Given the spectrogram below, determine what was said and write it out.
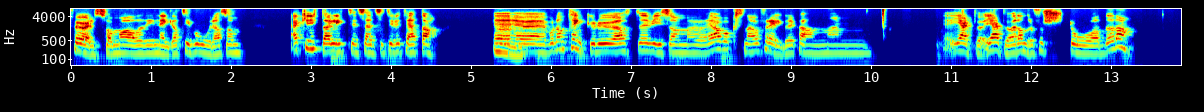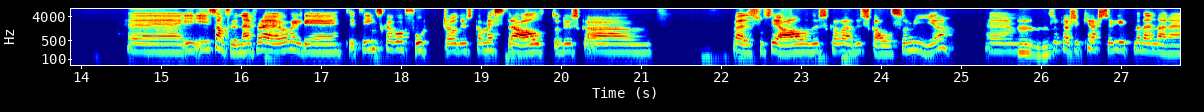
følsom og alle de negative orda som er knytta litt til sensitivitet, da. Mm. Eh, hvordan tenker du at vi som ja, voksne og foreldre kan um, hjelpe, hjelpe, hverandre å forstå det, da? Eh, i, i, samfunnet. For det er jo veldig Ting skal gå fort, og du skal mestre alt, og du skal være sosial, og du skal, være, du skal så mye, da. Um, mm. Som kanskje krasjer litt med den derre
